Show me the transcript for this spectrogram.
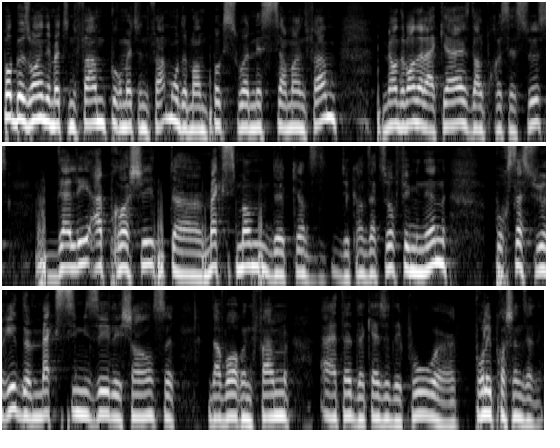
pas besoin de mettre une femme pour mettre une femme. On ne demande pas que ce soit nécessairement une femme, mais on demande à la Caisse, dans le processus, d'aller approcher un maximum de, de candidatures féminines pour s'assurer de maximiser les chances d'avoir une femme à la tête de Caisse de dépôt euh, pour les prochaines années.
